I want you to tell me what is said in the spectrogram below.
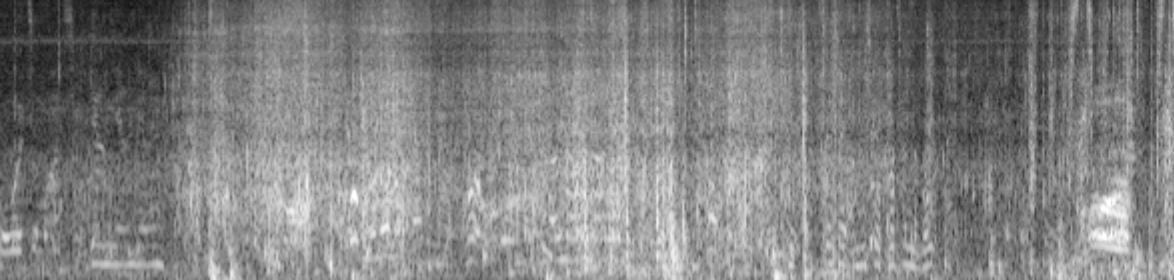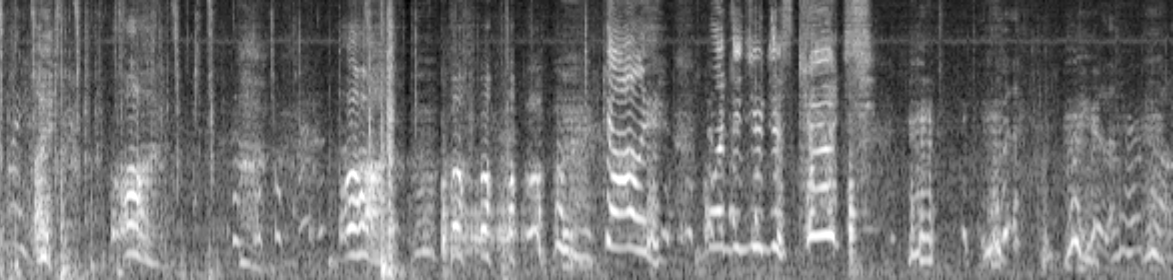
Oh, it's a monster. Get him, get him, get him. That's right, I'm just gonna put in the boat. Oh! Oh! Oh! Callie! What did you just catch? Bigger than her, probably.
